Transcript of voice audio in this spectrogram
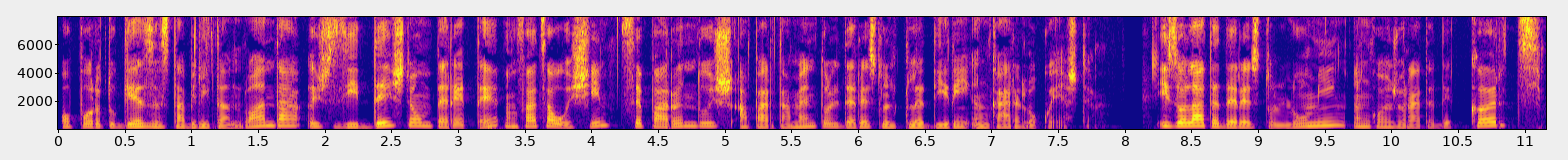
o portugheză stabilită în Luanda, își zidește un perete în fața ușii, separându-și apartamentul de restul clădirii în care locuiește. Izolată de restul lumii, înconjurată de cărți,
